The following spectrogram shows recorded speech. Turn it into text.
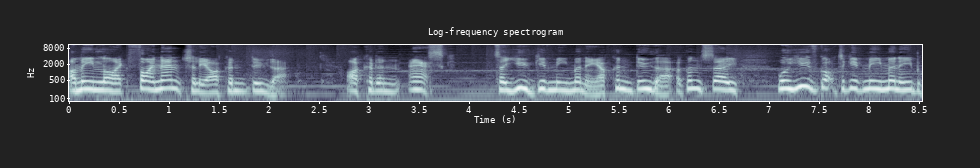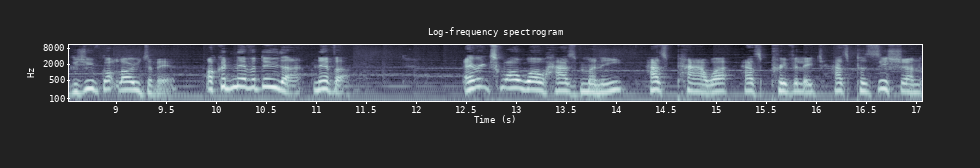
I mean like financially I couldn't do that. I couldn't ask, say you give me money. I couldn't do that. I couldn't say, well you've got to give me money because you've got loads of it. I could never do that. Never. Eric Swalwell has money, has power, has privilege, has position,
